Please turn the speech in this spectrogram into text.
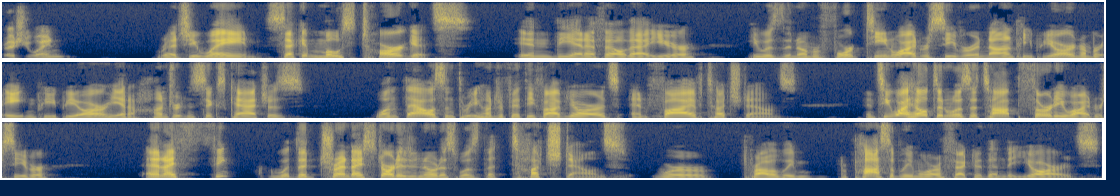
Reggie Wayne. Reggie Wayne, second most targets in the NFL that year. He was the number 14 wide receiver in non PPR, number 8 in PPR. He had 106 catches, 1,355 yards, and five touchdowns. And T.Y. Hilton was a top 30 wide receiver. And I think the trend I started to notice was the touchdowns were probably, possibly more affected than the yards.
